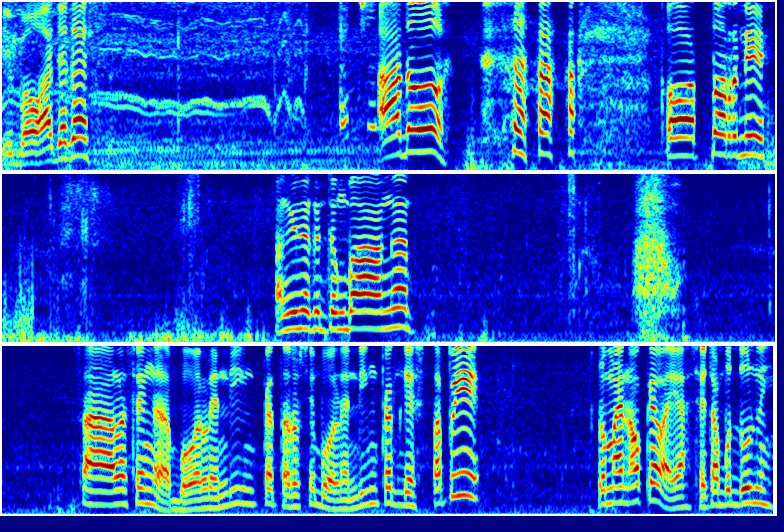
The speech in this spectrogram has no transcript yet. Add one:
Di bawah aja, guys. Aduh. Kotor nih. Anginnya kenceng banget. Salah saya nggak bawa landing pad, harusnya bawa landing pad, guys. Tapi lumayan oke lah ya. Saya cabut dulu nih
